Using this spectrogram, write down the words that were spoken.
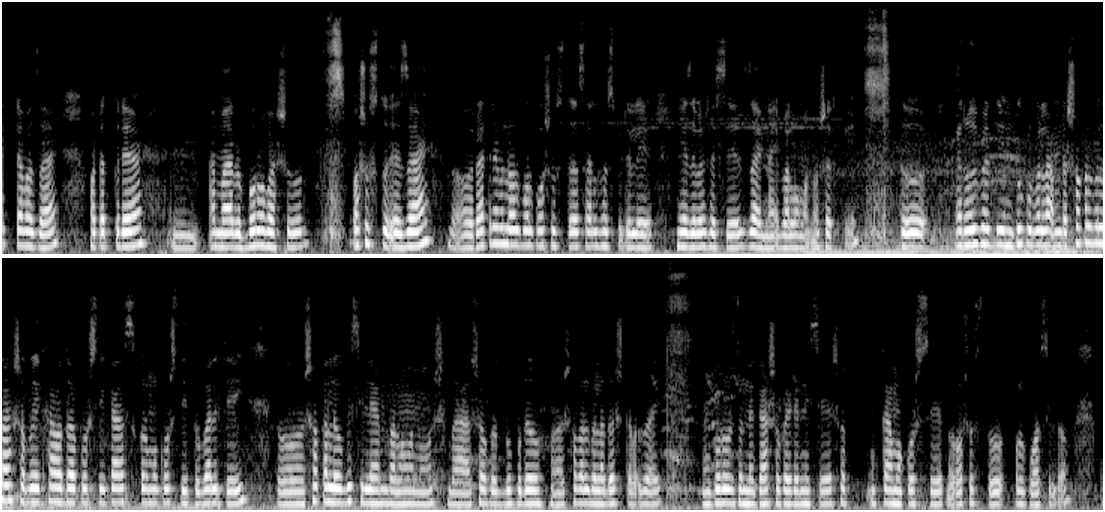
একটা বাজায় হঠাৎ করে আমার বড় বাসুর অসুস্থ হয়ে যায়। তো রাত্রেবেলা অল্প অল্প অসুস্থ সাল হসপিটালে নিয়ে যাবার হয়েছে, যায় নাই ভালো মানুষ আর কি। তো রবিবার দিন দুপুরবেলা আমরা সকালবেলা সবাই খাওয়া দাওয়া করছি, কাজকর্ম করছি তো বাড়িতেই। তো সকালেও গেছিলাম ভালো মানুষ, বা সকাল দুপুরেও সকালবেলা দশটা বাজায় গরুর জন্য ঘাসও কেটে নিছে, সব কামও করছে, তো অসুস্থ, অল্প আছিল। তো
